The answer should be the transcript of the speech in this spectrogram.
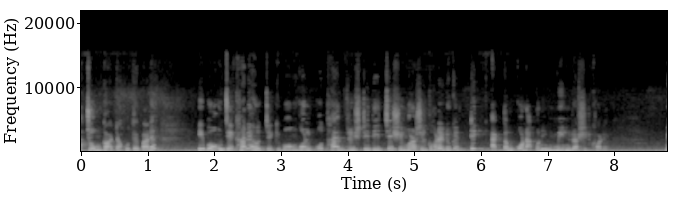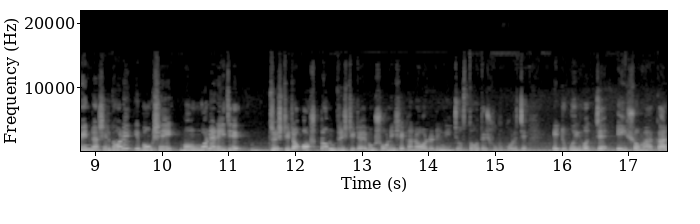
আচমকাটা হতে পারে। এবং যেখানে হচ্ছে কি, মঙ্গল কোথায় দৃষ্টি দিচ্ছে, সিংহ রাশির ঘরে ঢুকে ঠিক একদম কোনাকুনি মিন রাশির ঘরে। মীন রাশির ঘরে এবং সেই মঙ্গলের এই যে দৃষ্টিটা, অষ্টম দৃষ্টিটা এবং শনি সেখানে অলরেডি নিচস্থ হতে শুরু করেছে। এটুকুই হচ্ছে এই সময়কার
